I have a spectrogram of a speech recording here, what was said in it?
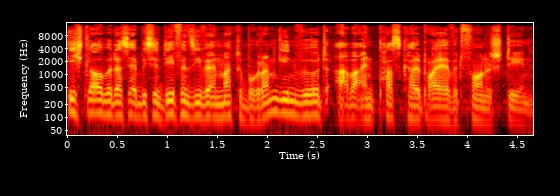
Ich glaube, dass er ein bisschen defensiver in Magdeburg rangehen wird, aber ein Pascal Breyer wird vorne stehen.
